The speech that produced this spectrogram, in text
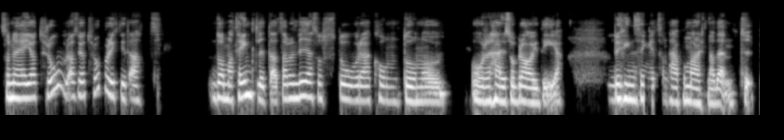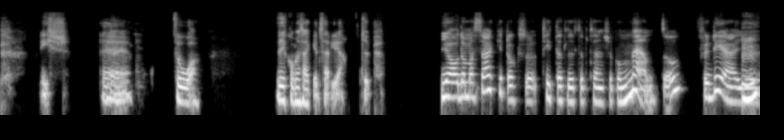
Så nej, jag tror, alltså jag tror på riktigt att de har tänkt lite att men vi är så stora konton och, och det här är så bra idé. Mm. Det finns inget sånt här på marknaden, typ. Ish. Eh, så vi kommer säkert sälja, typ. Ja, de har säkert också tittat lite potential på Mantle. För det är ju mm.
